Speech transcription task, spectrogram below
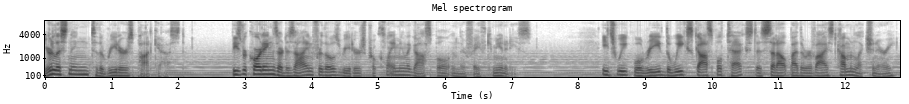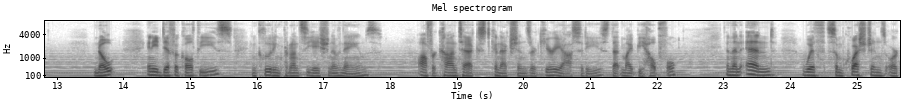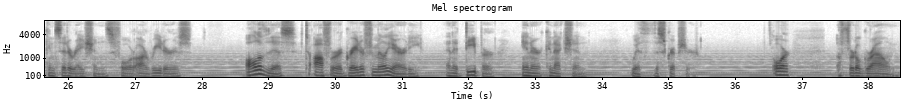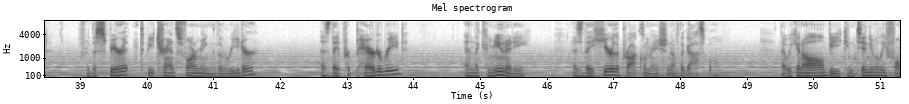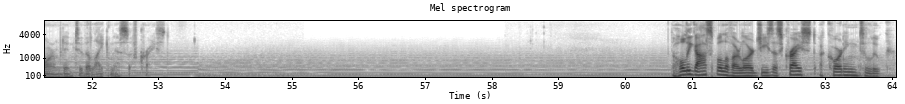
You're listening to the Readers Podcast. These recordings are designed for those readers proclaiming the gospel in their faith communities. Each week, we'll read the week's gospel text as set out by the Revised Common Lectionary, note any difficulties, including pronunciation of names, offer context, connections, or curiosities that might be helpful, and then end with some questions or considerations for our readers all of this to offer a greater familiarity and a deeper inner connection with the Scripture. Or a fertile ground for the Spirit to be transforming the reader as they prepare to read and the community as they hear the proclamation of the gospel, that we can all be continually formed into the likeness of Christ. The Holy Gospel of our Lord Jesus Christ according to Luke.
